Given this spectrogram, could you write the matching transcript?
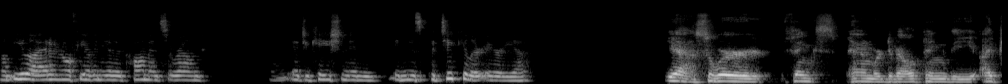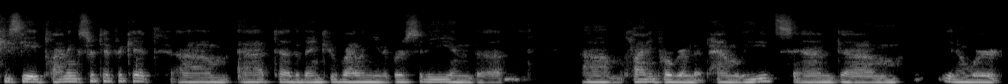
um, Eli, I don't know if you have any other comments around um, education in, in this particular area. Yeah, so we're, thanks Pam, we're developing the IPCA planning certificate um, at uh, the Vancouver Island University and the um, planning program that Pam leads. And, um, you know, we're,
